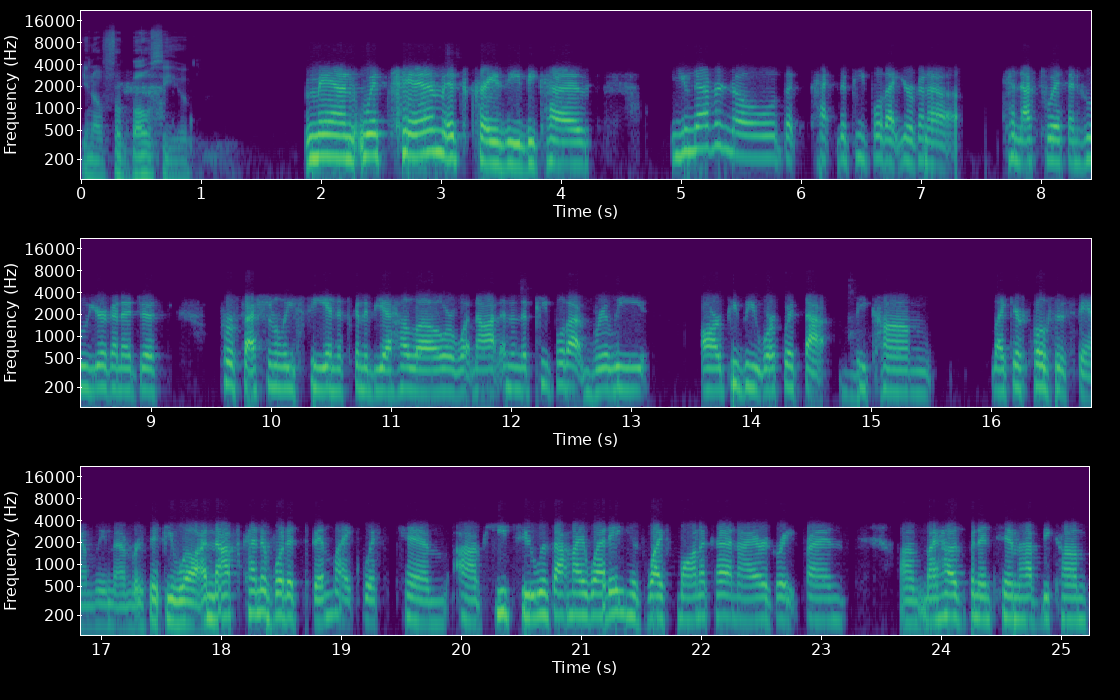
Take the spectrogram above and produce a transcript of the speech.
you know, for both of you. Man, with Tim, it's crazy because you never know the the people that you're gonna connect with and who you're gonna just professionally see, and it's gonna be a hello or whatnot, and then the people that really are people you work with that become like your closest family members, if you will. And that's kind of what it's been like with Tim. Um, he too was at my wedding. His wife, Monica, and I are great friends. Um, my husband and Tim have become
